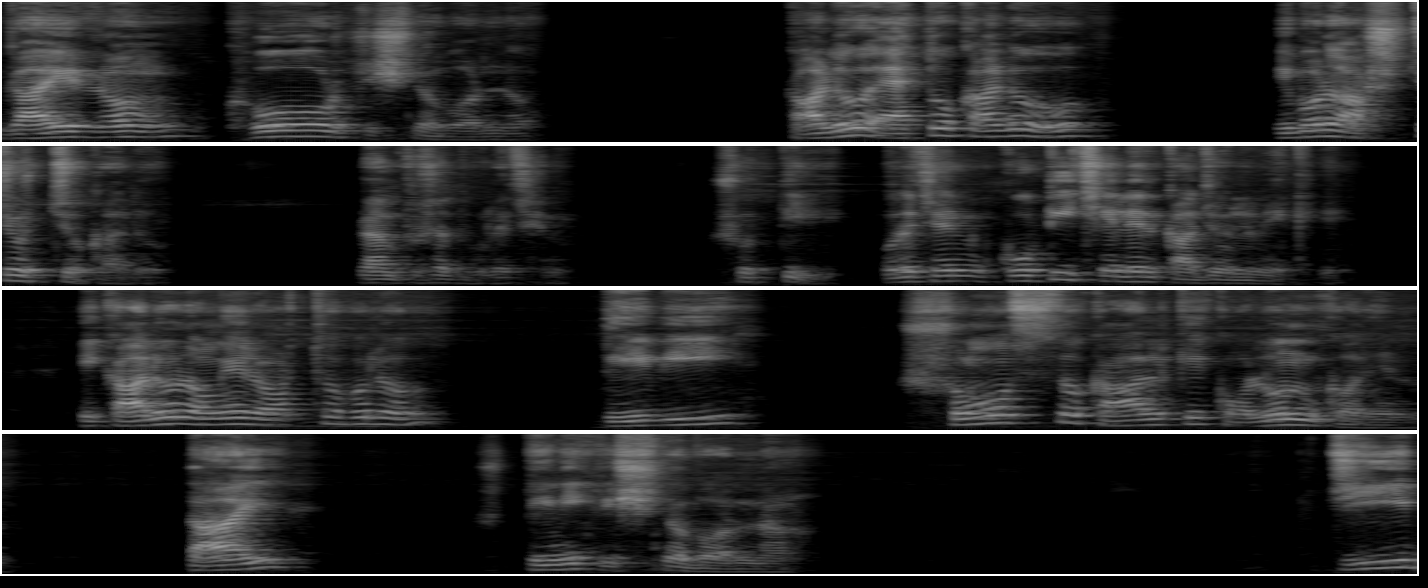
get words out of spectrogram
গায়ের রং ঘোর কৃষ্ণবর্ণ। কালো, এত কালো, এ বড় আশ্চর্য কালো, রামপ্রসাদ বলেছেন। সত্যি, বলেছেন কোটি ছেলের কাজল মেখে। এই কালো রঙের অর্থ হলো দেবী সমস্ত কালকে কলন করেন, তাই তিনি কৃষ্ণবর্ণা। জীব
